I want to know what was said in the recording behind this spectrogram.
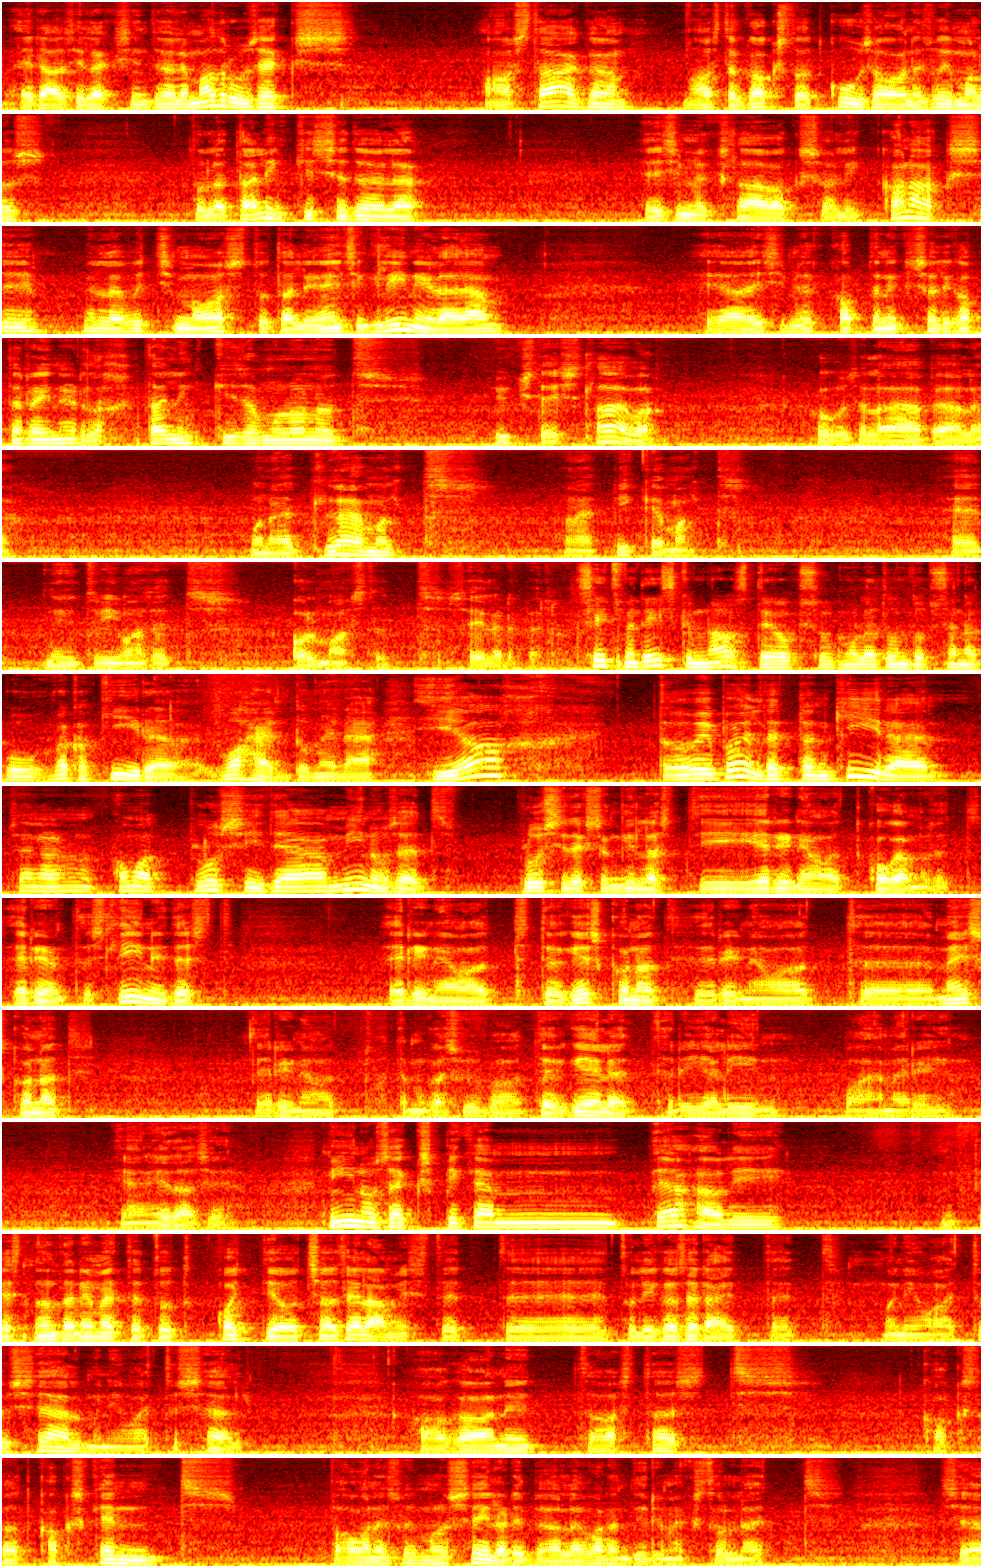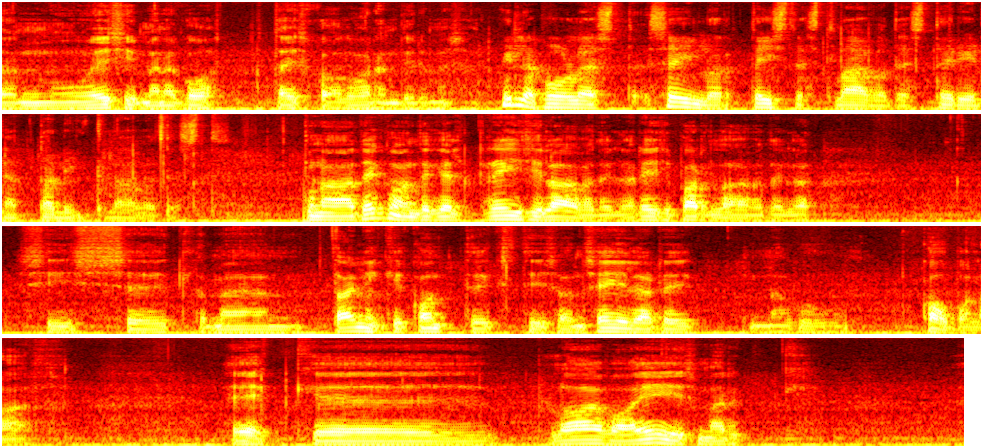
edasi läksin tööle madruseks aasta aega, aastal kaks tuhat kuus avanes võimalus tulla Tallinkisse tööle. esimeseks laevaks oli Galaxy, mille võtsime vastu Tallinna-Helsingi liinile ja, ja esimeseks kapteniks oli kapten Rein Erlach. Tallinkis on mul olnud üksteist laeva kogu selle aja peale, mõned lühemalt, mõned pikemalt. et nüüd viimased kolm aastat seilari peal. seitsmeteistkümne aasta jooksul mulle tundub see nagu väga kiire vaheldumine. jah, võib öelda, et on kiire, seal on omad plussid ja miinused. plussideks on kindlasti erinevad kogemused erinevatest liinidest, erinevad töökeskkonnad, erinevad äh, meeskonnad, erinevad, võtame kasvõi juba töökeeled, Riia liin, Vahemeri ja nii edasi. miinuseks pigem jah, oli niisugust nõndanimetatud koti otsas elamist, et tuli ka seda ette, et mõni vahetus seal, mõni vahetus seal. aga nüüd aastast kaks tuhat kakskümmend avanes võimalus Seilari peale vanemtüürimeheks tulla, et see on mu esimene koht täiskohaga vanemtüürimees. mille poolest Sailor teistest laevadest erineb Tallinki laevadest? kuna tegu on tegelikult reisilaevadega, reisipardlaevadega, siis ütleme Tallinki kontekstis on Sailori nagu kaubalaev ehk eh, laeva eesmärk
